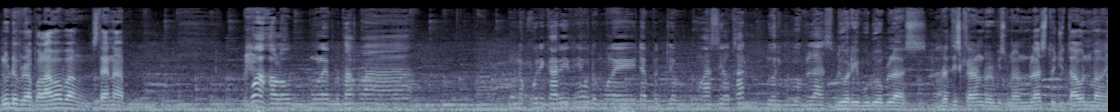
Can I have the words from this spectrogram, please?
Lu udah berapa lama, Bang, stand up? Wah, kalau mulai pertama menekuni karirnya udah mulai dapat job menghasilkan 2012 2012. Berarti sekarang 2019 7 tahun, Bang ya.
